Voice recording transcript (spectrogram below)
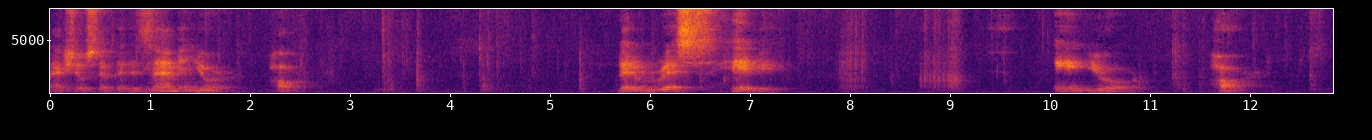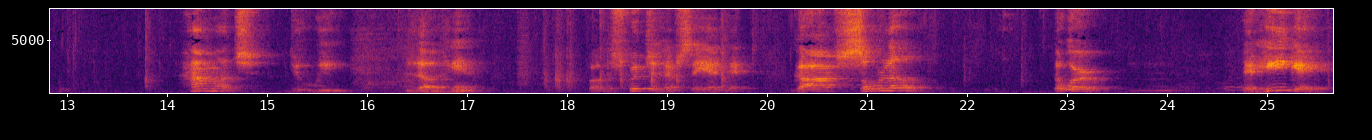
Ask yourself that. Examine your heart. Let it rest heavy in your heart. How much do we love Him? For the scriptures have said that God so loved the world that He gave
